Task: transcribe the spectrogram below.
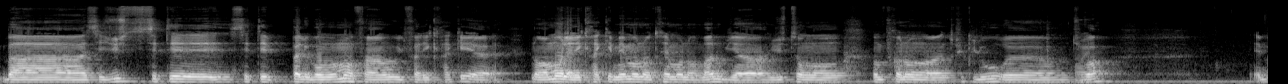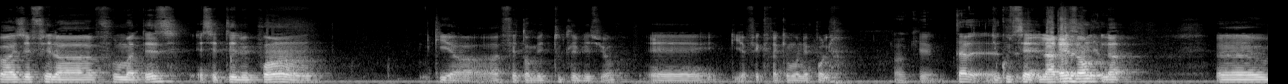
bah, c'est juste, c'était, c'était pas le bon moment, enfin, où il fallait craquer. Euh. normalement, on allait craquer même en entraînement normal ou bien juste en, en prenant un truc lourd, euh, tu vois. Et bah, j'ai fait la full ma thèse et c'était le point qui a fait tomber toutes les blessures et qui a fait craquer mon épaule. Ok. Du coup, c'est la raison. La, euh,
